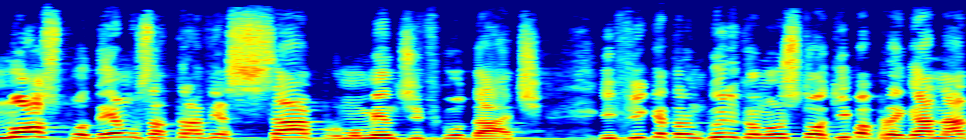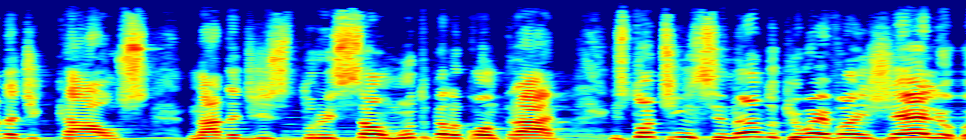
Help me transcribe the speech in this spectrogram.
Nós podemos atravessar por um momento de dificuldade. E fica tranquilo que eu não estou aqui para pregar nada de caos, nada de destruição, muito pelo contrário. Estou te ensinando que o evangelho,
